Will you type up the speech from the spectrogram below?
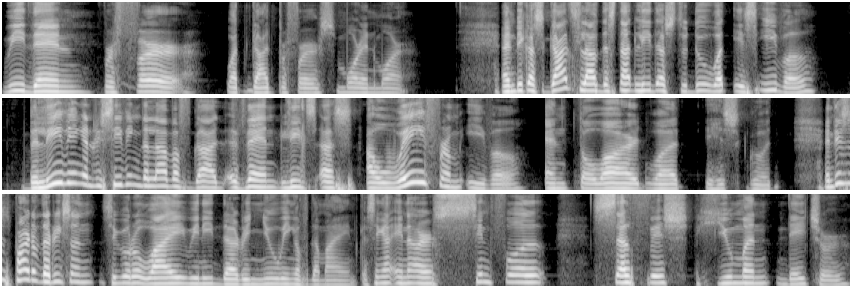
we then prefer what God prefers more and more. And because God's love does not lead us to do what is evil, believing and receiving the love of God then leads us away from evil and toward what is good. And this is part of the reason siguro why we need the renewing of the mind. Kasi nga in our sinful, selfish human nature,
